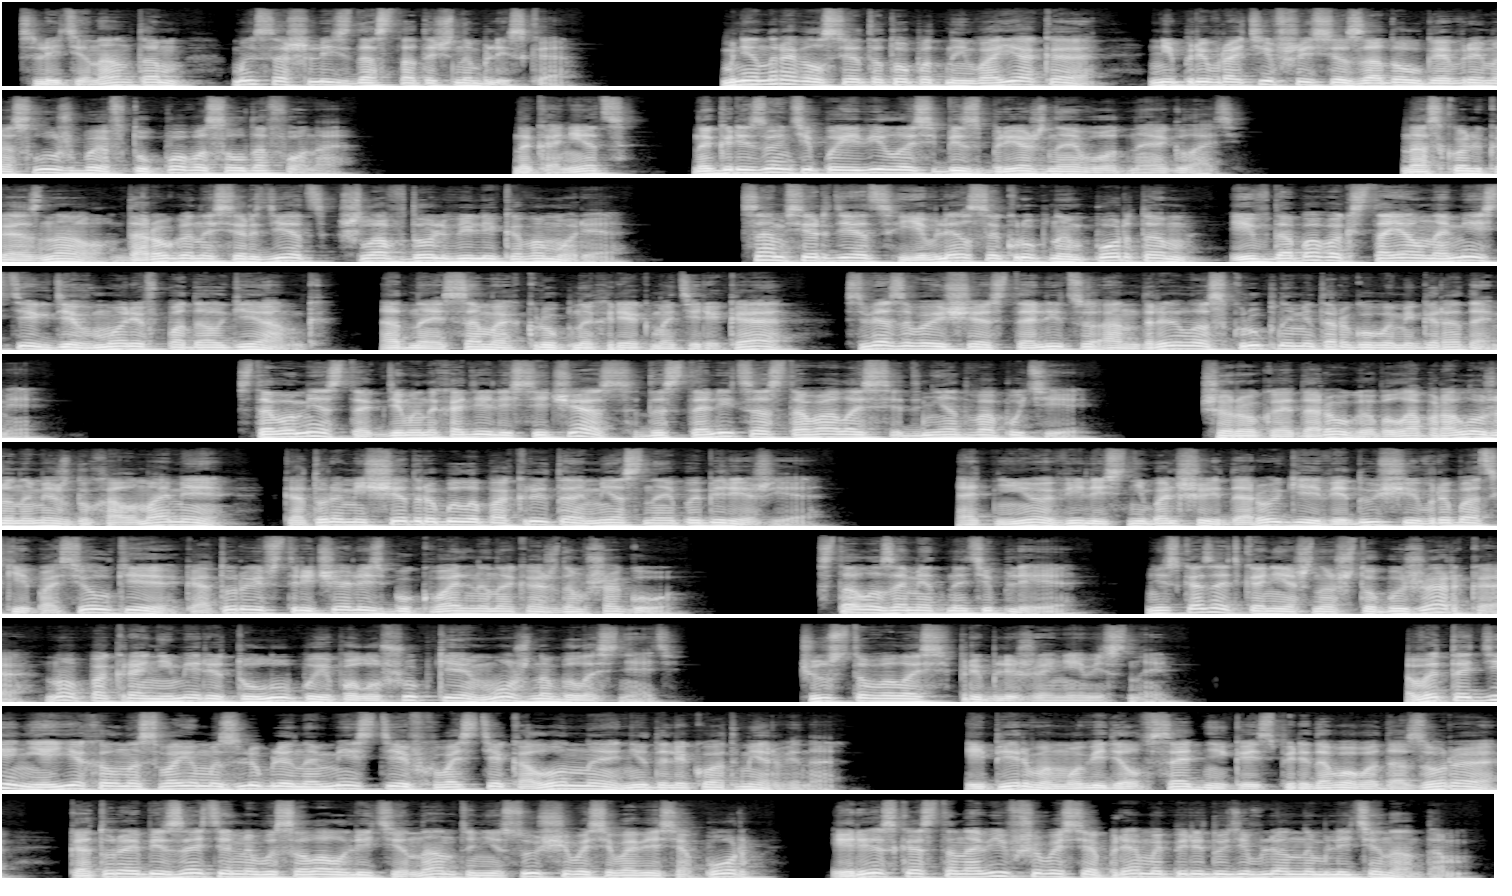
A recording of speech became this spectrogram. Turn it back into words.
С лейтенантом мы сошлись достаточно близко. Мне нравился этот опытный вояка, не превратившийся за долгое время службы в тупого солдафона. Наконец, на горизонте появилась безбрежная водная гладь. Насколько я знал, дорога на Сердец шла вдоль Великого моря. Сам Сердец являлся крупным портом и вдобавок стоял на месте, где в море впадал Гианг, одна из самых крупных рек материка, связывающая столицу Андрела с крупными торговыми городами. С того места, где мы находились сейчас, до столицы оставалось дня два пути. Широкая дорога была проложена между холмами, которыми щедро было покрыто местное побережье. От нее вились небольшие дороги, ведущие в рыбацкие поселки, которые встречались буквально на каждом шагу. Стало заметно теплее. Не сказать, конечно, чтобы жарко, но, по крайней мере, тулупы и полушубки можно было снять. Чувствовалось приближение весны. В этот день я ехал на своем излюбленном месте в хвосте колонны недалеко от Мервина. И первым увидел всадника из передового дозора, который обязательно высылал лейтенанта, несущегося во весь опор и резко остановившегося прямо перед удивленным лейтенантом.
